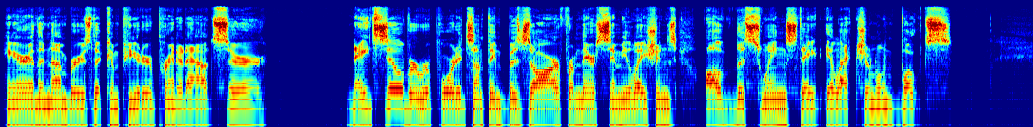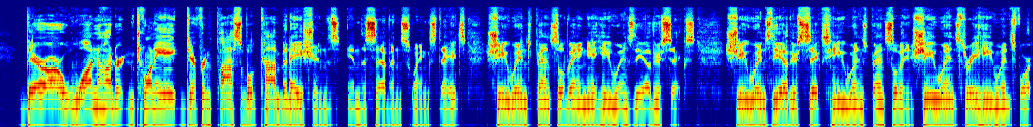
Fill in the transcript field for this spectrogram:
Here are the numbers the computer printed out, sir. Nate Silver reported something bizarre from their simulations of the swing state election votes. There are 128 different possible combinations in the seven swing states. She wins Pennsylvania, he wins the other six. She wins the other six, he wins Pennsylvania. She wins three, he wins four.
